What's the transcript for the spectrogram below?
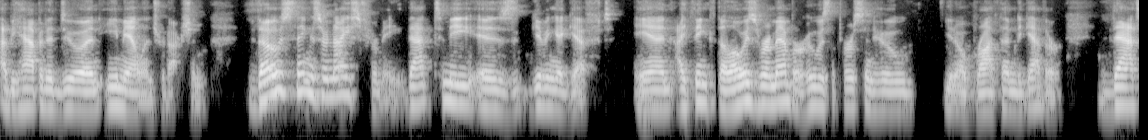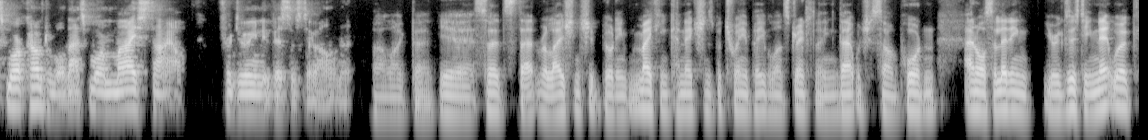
i'd be happy to do an email introduction those things are nice for me that to me is giving a gift and I think they'll always remember who was the person who, you know, brought them together. That's more comfortable. That's more my style for doing new business development. I like that. Yeah. So it's that relationship building, making connections between people and strengthening that, which is so important. And also letting your existing network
